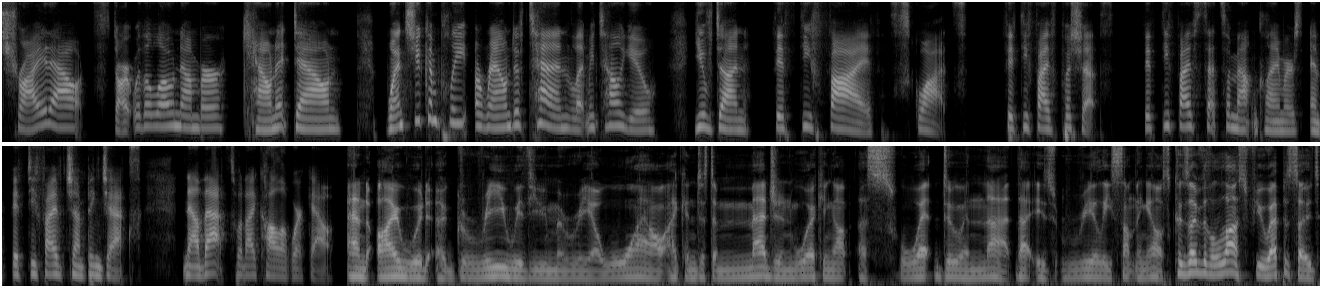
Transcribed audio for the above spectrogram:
try it out. Start with a low number, count it down. Once you complete a round of 10, let me tell you, you've done 55 squats, 55 push ups, 55 sets of mountain climbers, and 55 jumping jacks. Now that's what I call a workout. And I would agree with you, Maria. Wow, I can just imagine working up a sweat doing that. That is really something else. Because over the last few episodes,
